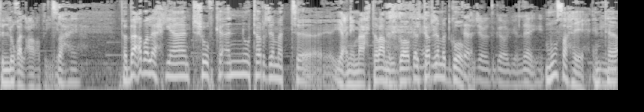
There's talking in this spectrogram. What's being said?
في اللغة العربية صحيح فبعض الأحيان تشوف كأنه ترجمة آه، يعني مع احترامي لجوجل ترجمة جوجل ترجمة جوجل أي. مو صحيح أنت مم.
